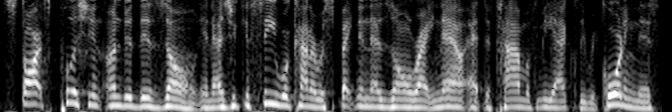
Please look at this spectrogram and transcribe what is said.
starts pushing under this zone, and as you can see, we're kind of respecting that zone right now at the time of me actually recording this,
